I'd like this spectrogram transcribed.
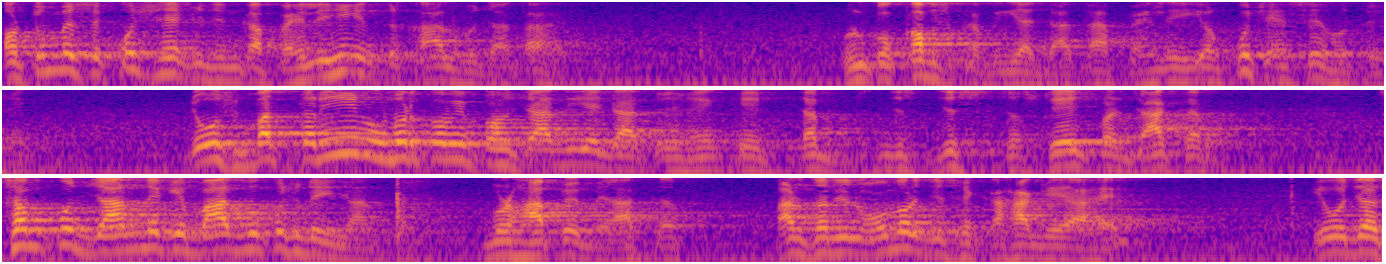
اور تم میں سے کچھ ہیں کہ جن کا پہلے ہی انتقال ہو جاتا ہے۔ ان کو قبض کر دیا جاتا ہے پہلے ہی، اور کچھ ایسے ہوتے ہیں جو اس بدترین عمر کو بھی پہنچا دیے جاتے ہیں کہ تب جس جس اسٹیج پر جا کر سب کچھ جاننے کے بعد وہ کچھ نہیں جانتا بڑھاپے میں آ کر ارزل عمر جسے کہا گیا ہے کہ وہ جب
